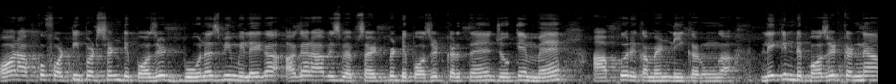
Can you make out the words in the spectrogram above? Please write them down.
और आपको 40 परसेंट डिपॉज़िट बोनस भी मिलेगा अगर आप इस वेबसाइट पर डिपॉज़िट करते हैं, जो कि मैं आपको रिकमेंड नहीं करूँगा। लेकिन डिपॉज़िट करना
